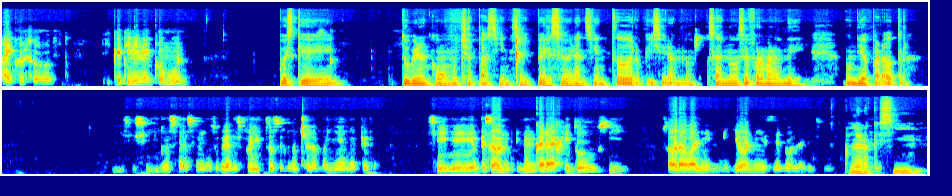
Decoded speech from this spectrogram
Microsoft, y que tienen en común, pues que tuvieron como mucha paciencia y perseverancia en todo lo que hicieron, ¿no? O sea, no se formaron de un día para otro. Sí, sí, sí, no se hacen los grandes proyectos de la noche a la mañana, pero se empezaron en un garaje todos y pues, ahora valen millones de dólares. ¿no? Claro que sí.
